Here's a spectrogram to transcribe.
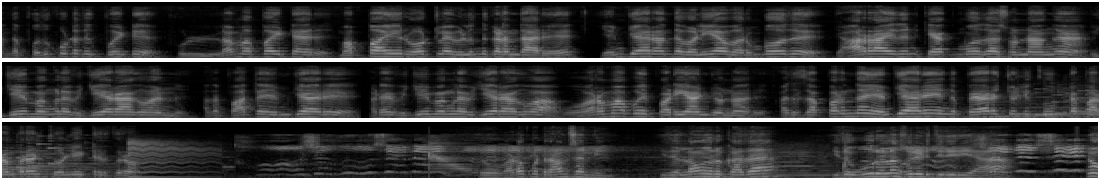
அந்த பொதுக்கூட்டத்துக்கு போயிட்டு ஃபுல்லாக மப்பாயிட்டாரு மப்பாயி ரோட்டில் விழுந்து கிடந்தாரு. எம்ஜிஆர் அந்த வழியாக வரும்போது யாரா இதுன்னு கேட்கும்போது தான் சொன்னாங்க விஜயமங்கல விஜயராகவான்னு. அதை பார்த்த எம்ஜிஆர் அடே விஜயமங்கல விஜயராகவா ஓரமாக போய் படியான்னு சொன்னார். அதுக்கப்புறம் தான் எம்ஜிஆரே எங்கள் பேரை சொல்லி கூப்பிட்ட பரம்பரைன்னு சொல்லிட்டு இருக்கிறோம். வடப்பட்டு ராமசாமி இதெல்லாம் ஒரு கதை. இதை ஊரெல்லாம் சொல்லிட்டு திரியா யோ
